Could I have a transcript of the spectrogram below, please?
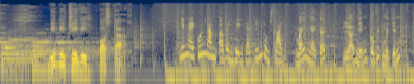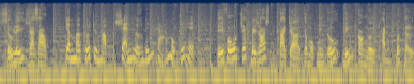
BBTV Postcard Những ngày cuối năm ở Bệnh viện Giả Chiến Đồng Xoài Mấy ngày Tết, lỡ nhiễm Covid-19, xử lý ra sao? Chậm mở cửa trường học sẽ ảnh hưởng đến cả một thế hệ Tỷ phú Jeff Bezos tài trợ cho một nghiên cứu biến con người thành bất tử.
